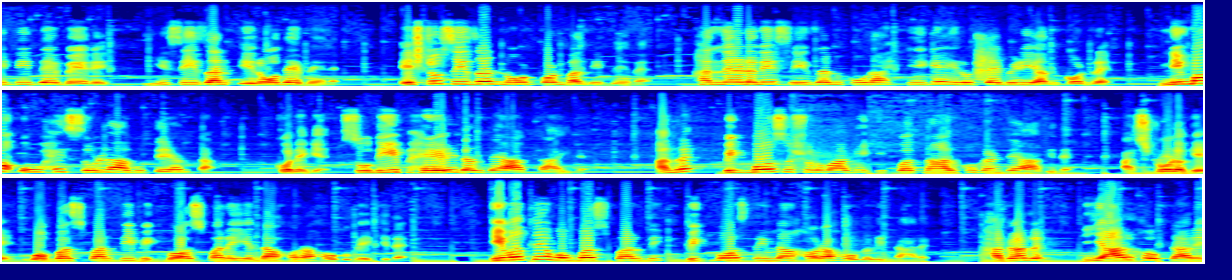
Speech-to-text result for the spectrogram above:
ಇದ್ದಿದ್ದೇ ಬೇರೆ, ಈ ಸೀಸನ್ ಇರೋದೇ ಬೇರೆ. ಎಷ್ಟೋ ಸೀಸನ್ ನೋಡ್ಕೊಂಡ್ ಬಂದಿದ್ದೇವೆ. ಹನ್ನೆರಡನೇ ಸೀಸನ್ ಕೂಡ ಹೀಗೆ ಇರುತ್ತೆ ಬಿಡಿ ಅನ್ಕೊಂಡ್ರೆ ನಿಮ್ಮ ಊಹೆ ಸುಳ್ಳಾಗುತ್ತೆ ಅಂತ ಕೊನೆಗೆ ಸುದೀಪ್ ಹೇಳಿದಂತೆ ಆಗ್ತಾ ಇದೆ. ಅಂದ್ರೆ ಬಿಗ್ ಬಾಸ್ ಶುರುವಾಗಿ ಇಪ್ಪತ್ನಾಲ್ಕು ಗಂಟೆ ಆಗಿದೆ. ಅಷ್ಟ್ರೊಳಗೆ ಒಬ್ಬ ಸ್ಪರ್ಧಿ ಬಿಗ್ ಬಾಸ್ ಮನೆಯಿಂದ ಹೊರ ಹೋಗಬೇಕಿದೆ. ಇವತ್ತೇ ಒಬ್ಬ ಸ್ಪರ್ಧಿ ಬಿಗ್ ಬಾಸ್ನಿಂದ ಹೊರ ಹೋಗಲಿದ್ದಾರೆ. ಹಾಗಾದ್ರೆ ಯಾರು ಹೋಗ್ತಾರೆ,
